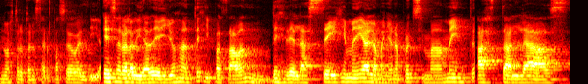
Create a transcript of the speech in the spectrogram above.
nuestro tercer paseo del día. Esa era la vida de ellos antes y pasaban desde las 6 y media de la mañana aproximadamente hasta las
